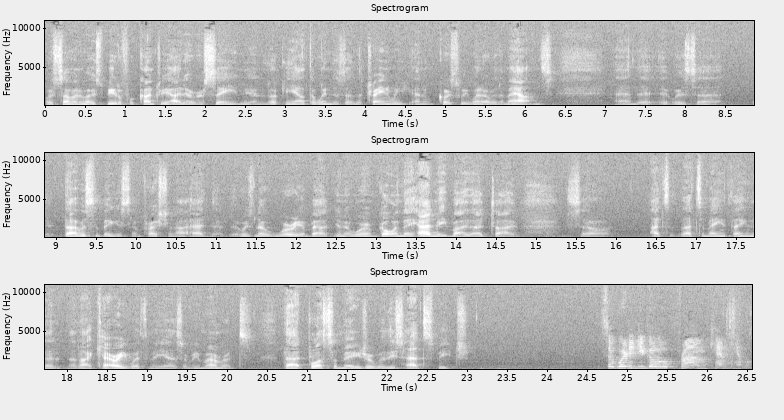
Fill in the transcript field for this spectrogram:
was some of the most beautiful country I'd ever seen. You know, looking out the windows of the train, we and of course we went over the mountains, and it, it was uh, that was the biggest impression I had. There- There was no worry about you know where I'm going. They had me by that time, so that's that's the main thing that, that I carry with me as a remembrance. That plus the major with his hat speech. So where did you go from Camp Campbell?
